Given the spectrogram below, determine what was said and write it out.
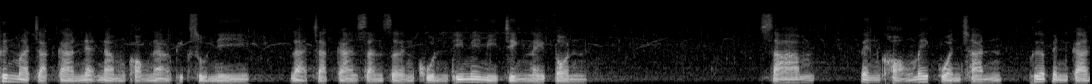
ขึ้นมาจากการแนะนำของนางภิกษุณี และจากการสรรเสริญคุณที่ไม่มีจริงในตน 3. เป็นของไม่ควรฉันเพื่อเป็นการ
